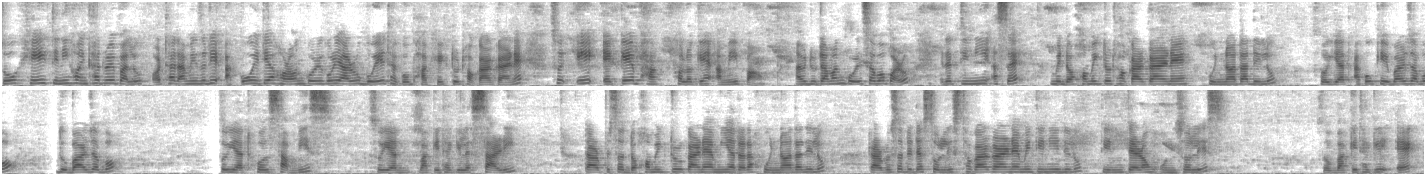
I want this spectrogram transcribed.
চ' সেই তিনি সংখ্যাটোৱে পালোঁ। অৰ্থাৎ আমি যদি আকৌ এতিয়া হৰণ কৰি কৰি আৰু গৈয়ে থাকোঁ ভাগশেষটো থকাৰ কাৰণে চ' এই একে ভাগফলকে আমি পাওঁ। আমি দুটামান কৰি চাব পাৰোঁ। এতিয়া তিনি আছে আমি দশমিকটো থকাৰ কাৰণে শূন্য এটা দিলোঁ। চ' ইয়াত আকৌ কেইবাৰ যাব? দুবাৰ যাব। চ' ইয়াত হ'ল ছাব্বিছ। চ' ইয়াত বাকী থাকিলে চাৰি। তাৰপিছত দশমিকটোৰ কাৰণে আমি ইয়াত এটা শূন্য এটা দিলোঁ। তাৰপিছত এতিয়া চল্লিছ থকাৰ কাৰণে আমি তিনি দিলোঁ। তিনি তেৰং ঊনচল্লিছ। চ' বাকী থাকিল এক।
